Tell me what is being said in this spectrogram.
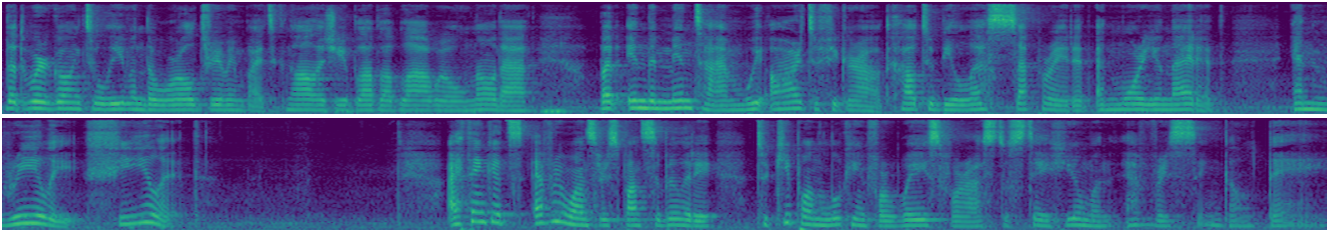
that we're going to live in the world driven by technology, blah, blah, blah, we all know that. But in the meantime, we are to figure out how to be less separated and more united and really feel it. I think it's everyone's responsibility to keep on looking for ways for us to stay human every single day.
